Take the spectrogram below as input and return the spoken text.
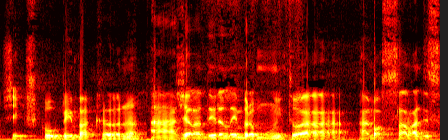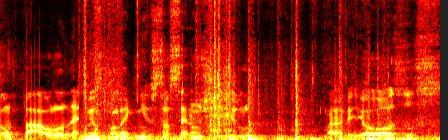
Achei que ficou bem bacana. A geladeira lembra muito a, a nossa salada de São Paulo, né? Meus coleguinhas trouxeram gelo. Maravilhosos.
